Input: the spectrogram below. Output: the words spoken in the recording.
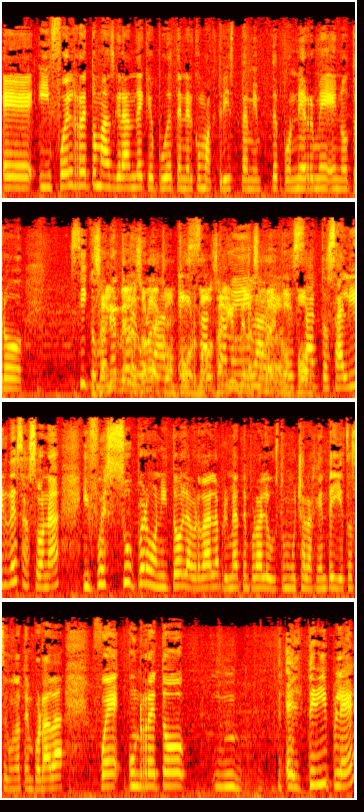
eh, y fue el reto más grande que pude tener como actriz también de ponerme en otro... Sí, como Salir de la zona de confort, ¿no? Salir de la zona de confort. Exacto, salir de esa zona y fue súper bonito. La verdad, la primera temporada le gustó mucho a la gente y esta segunda temporada fue un reto mm, el triple.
